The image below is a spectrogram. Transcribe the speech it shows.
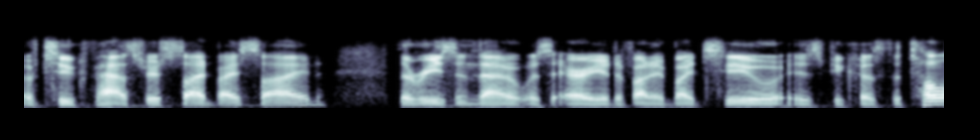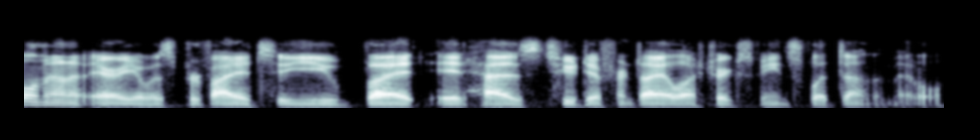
of two capacitors side by side, the reason that it was area divided by two is because the total amount of area was provided to you, but it has two different dielectrics being split down the middle.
